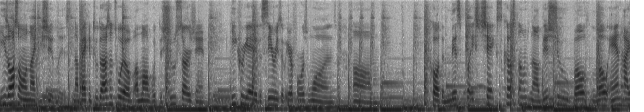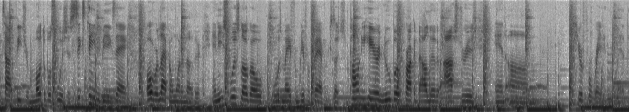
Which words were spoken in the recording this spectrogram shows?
he's also on Nike shit list. Now, back in 2012, along with the shoe surgeon, he created a series of Air Force Ones. Um, called the Misplaced Checks Customs. Now, this shoe, both low and high top, feature multiple swooshes, 16 to be exact, overlapping one another. And each swoosh logo was made from different fabrics, such as pony hair, nuba, crocodile leather, ostrich, and um, perforated leather.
